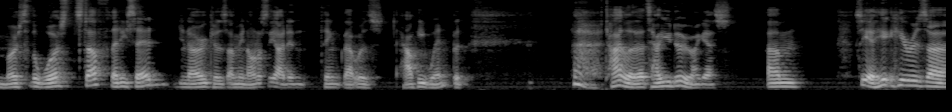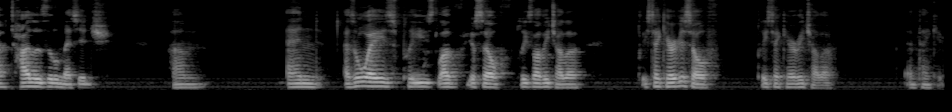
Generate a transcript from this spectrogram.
most of the worst stuff that he said. You know, because I mean, honestly, I didn't think that was how he went, but Tyler, that's how you do, I guess. Um, so yeah, here, here is uh, Tyler's little message. Um, and as always, please love yourself. Please love each other. Please take care of yourself. Please take care of each other. And thank you.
